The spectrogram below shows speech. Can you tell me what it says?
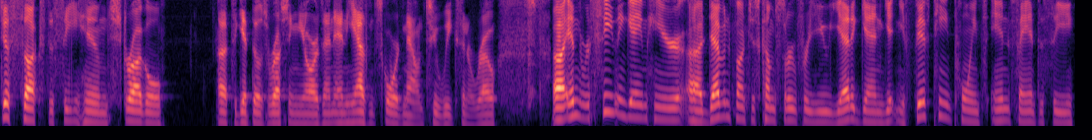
just sucks to see him struggle uh, to get those rushing yards, and, and he hasn't scored now in two weeks in a row. Uh, in the receiving game here, uh, Devin Funchess comes through for you yet again, getting you 15 points in fantasy.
